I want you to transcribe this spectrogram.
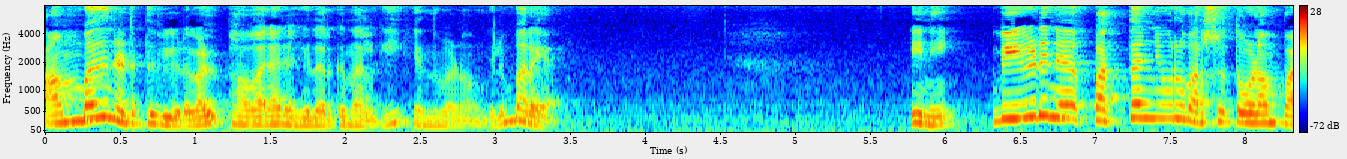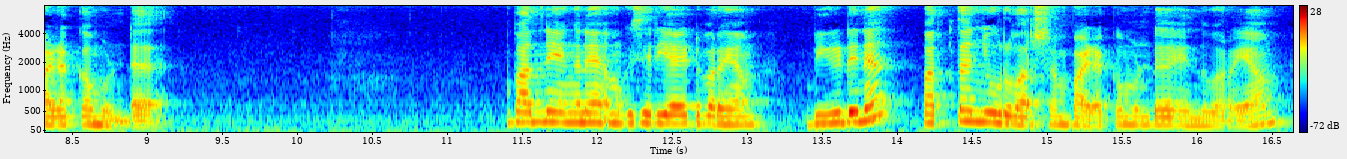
അമ്പതിനടുത്ത് വീടുകൾ ഭവനരഹിതർക്ക് നൽകി എന്ന് വേണമെങ്കിലും പറയാം. ഇനി വീടിന് പത്തഞ്ഞൂറ് വർഷത്തോളം പഴക്കമുണ്ട്. അപ്പം അതിനെ എങ്ങനെ നമുക്ക് ശരിയായിട്ട് പറയാം? വീടിന് പത്തഞ്ഞൂറ് വർഷം പഴക്കമുണ്ട് എന്ന് പറയാം.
